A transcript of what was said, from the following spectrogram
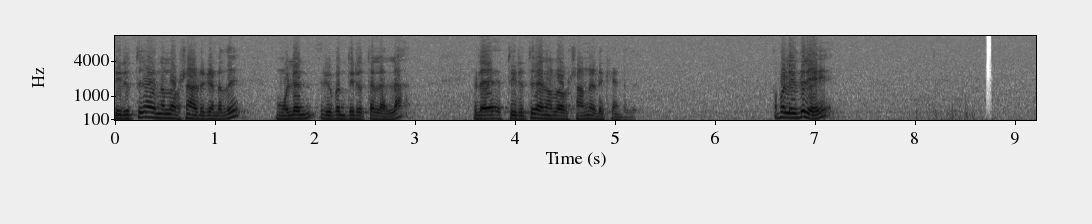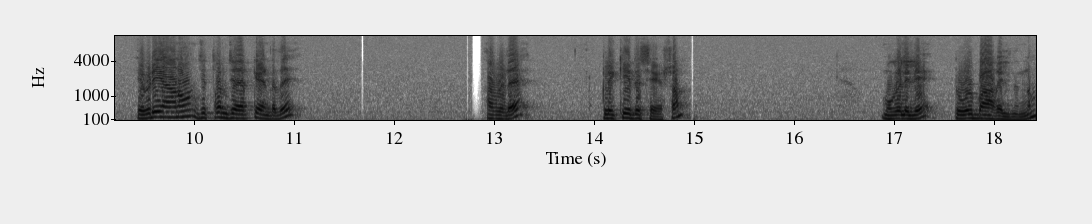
തിരുത്തുക എന്നുള്ള ഓപ്ഷനാണ് എടുക്കേണ്ടത്. മൂലം രൂപം തിരുത്തലല്ല. ഇവിടെ തിരുത്തുക എന്നുള്ള ഓപ്ഷനാണ് എടുക്കേണ്ടത്. അപ്പോൾ ഇതിൽ എവിടെയാണോ ചിത്രം ചേർക്കേണ്ടത്? അവിടെ ക്ലിക്ക് ചെയ്ത ശേഷം മുകളിലെ ടൂൾ ബാറിൽ നിന്നും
